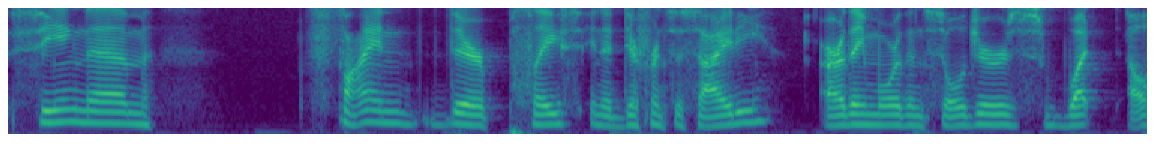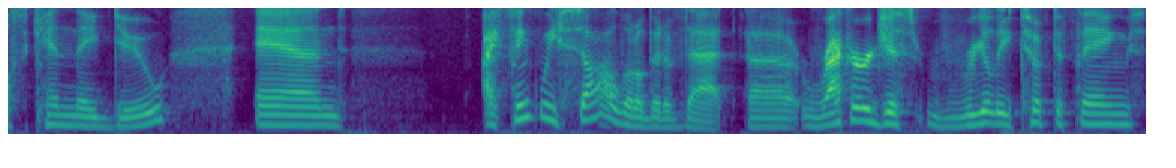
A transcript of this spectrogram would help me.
seeing them find their place in a different society. Are they more than soldiers? What else can they do? And I think we saw a little bit of that. Uh, Wrecker just really took to things.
